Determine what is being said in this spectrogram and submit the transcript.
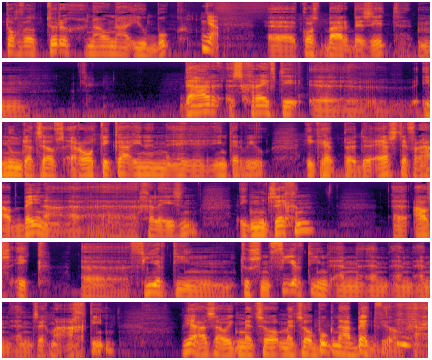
toch wel terug nou naar uw boek. Ja. eh, kostbaar bezit. Mm. Daar schrijft hij, eh, hij noemt dat zelfs erotica in een interview. Ik heb de eerste verhaal bijna gelezen. Ik moet zeggen, als ik eh 14, tussen 14 en, en, en, en, en zeg maar 18, ja, zou ik met zo'n met zo'n boek naar bed willen gaan.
